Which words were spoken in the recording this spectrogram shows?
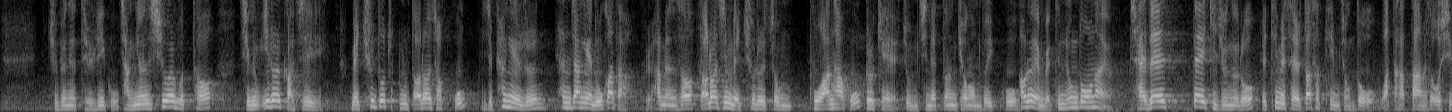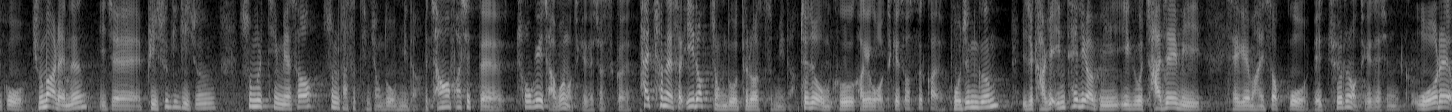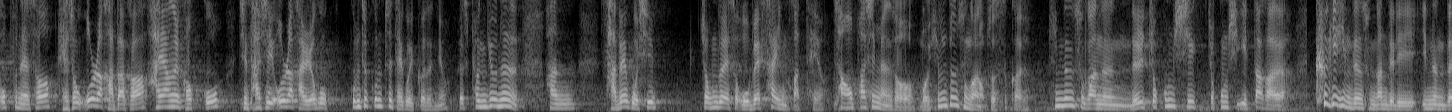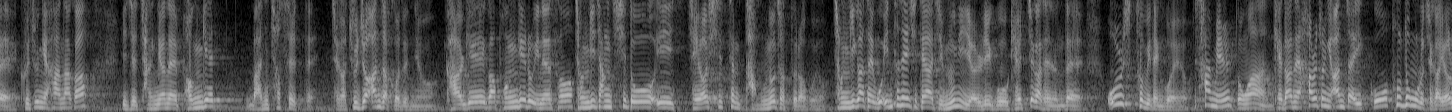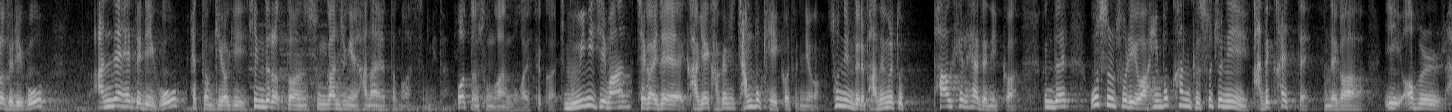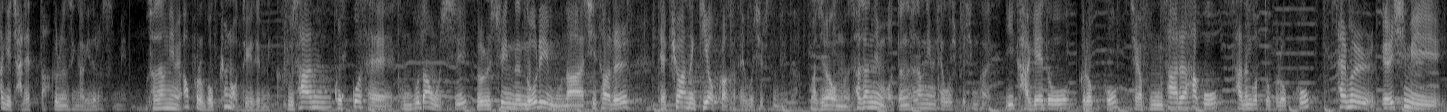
주변에 들리고 작년 10월부터 지금 1월까지 매출도 조금 떨어졌고 이제 평일은 현장에 노가다를 하면서 떨어진 매출을 좀 보완하고 그렇게 좀 지냈던 경험도 있고 하루에 몇 팀 정도 오나요? 잘될 때 기준으로 1팀에서 15팀 정도 왔다 갔다 하면서 오시고 주말에는 이제 비수기 기준 20팀에서 25팀 정도 옵니다. 창업하실 때 초기 자본 어떻게 되셨을까요? 8천에서 1억 정도 들었습니다. 최저 그 가격을 어떻게 썼을까요? 보증금, 이제 가게 인테리어비, 이거 자재비 되게 많이 썼고 매출은 어떻게 되십니까? 5월에 오픈해서 계속 올라가다가 하향을 걷고 지금 다시 올라가려고 꿈틀꿈틀 되고 있거든요. 그래서 평균은 한 450 정도에서 500 사이인 것 같아요. 창업하시면서 뭐 힘든 순간 없었을까요? 힘든 순간은 늘 조금씩 조금씩 있다가 크게 힘든 순간들이 있는데 그 중에 하나가 이제 작년에 번개 많이 쳤을 때 제가 주저앉았거든요. 가게가 번개로 인해서 전기 장치도 이 제어 시스템 다 무너졌더라고요. 전기가 되고 인터넷이 돼야지 문이 열리고 결제가 되는데 올 스톱이 된 거예요. 3일 동안 계단에 하루 종일 앉아 있고 소동으로 제가 열어드리고 안내해드리고 했던 기억이 힘들었던 순간 중에 하나였던 것 같습니다. 어떤 순간은 뭐가 있을까요? 무인이지만 제가 이제 가게에 가끔씩 잠복해 있거든요. 손님들의 반응을 또 파악을 해야 되니까. 근데 웃음소리와 행복한 그 수준이 가득할 때 내가 이 업을 하기 잘했다. 그런 생각이 들었습니다. 사장님의 앞으로 목표는 어떻게 됩니까? 부산 곳곳에 돈 부담 없이 놀 수 있는 놀이 문화 시설을 대표하는 기업가가 되고 싶습니다. 마지막으로 사장님은 어떤 사장님이 되고 싶으신가요? 이 가게도 그렇고 제가 봉사를 하고 사는 것도 그렇고 삶을 열심히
